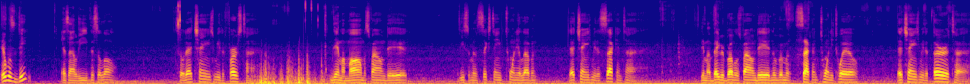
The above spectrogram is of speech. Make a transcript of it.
it was deep as I leave this alone. So that changed me the first time. Then my mom was found dead, December 16th, 2011. That changed me the second time. Then my baby brother was found dead November 2nd, 2012. That changed me the third time.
